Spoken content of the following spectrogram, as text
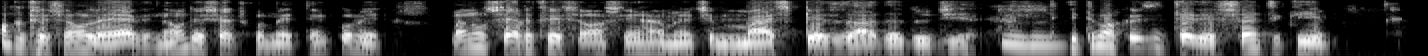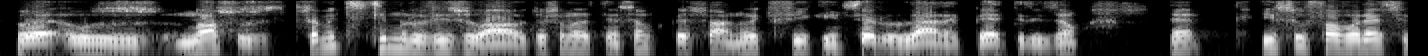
uma refeição leve, não deixar de comer, tem que comer, mas não ser a refeição assim realmente mais pesada do dia. Uhum. E tem uma coisa interessante que uh, os nossos, principalmente estímulo visual, estou chamando a atenção que o pessoal à noite fica em celular, iPad, televisão, né? isso favorece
